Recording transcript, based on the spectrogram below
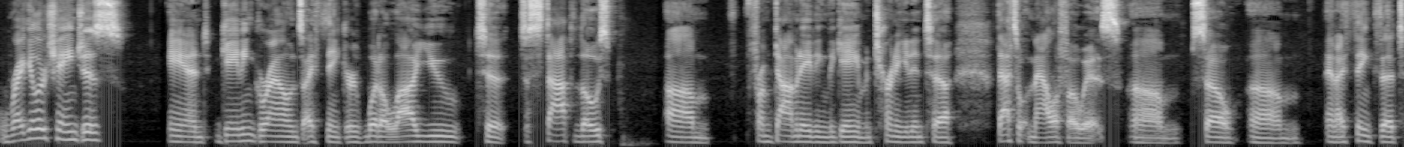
regular changes and gaining grounds. I think are what allow you to to stop those um, from dominating the game and turning it into that's what Malifaux is. Um, so, um, and I think that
